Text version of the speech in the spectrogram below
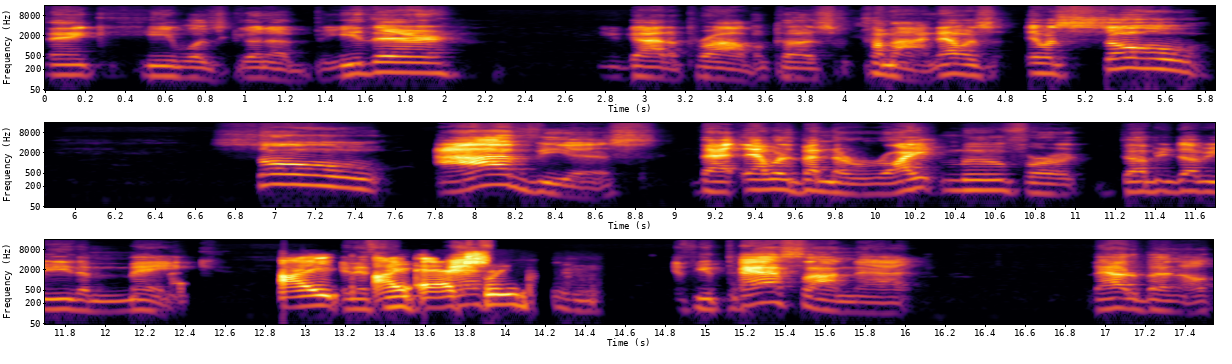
think he was gonna be there, you got a problem. Because come on, that was it was so so obvious that that would have been the right move for WWE to make. I And if I actually If you pass on that, that would have been a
